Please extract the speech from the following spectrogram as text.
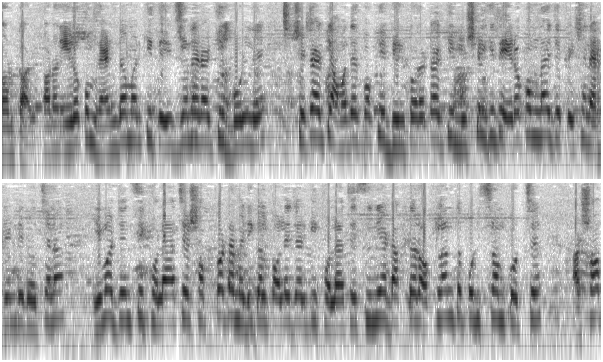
দরকার। কারণ এরকম র্যান্ডাম আর কি তেইশ জনের আর কি বললে, সেটা আর কি আমাদের পক্ষে ডিল করাটা আর কি মুশকিল, কিন্তু এরকম নয় যে পেশেন্ট অ্যাটেন্ডেড হচ্ছে না। ইমার্জেন্সি খোলা আছে, সবকটা মেডিকেল কলেজ আর কি খোলা আছে সিনিয়র ডাক্তার অক্লান্ত পরিশ্রম করছে, আর সব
